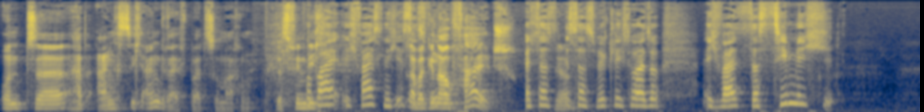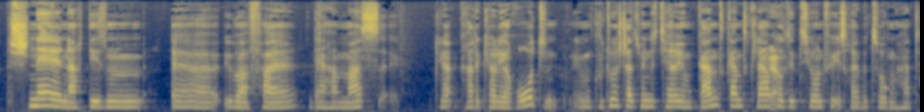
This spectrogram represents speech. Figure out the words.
und äh, hat Angst, sich angreifbar zu machen. Das finde ich Wobei, ich weiß nicht, ist aber das genau wirklich- falsch. Ist das, Ja. ist das wirklich so? Also ich weiß, dass ziemlich schnell nach diesem äh, Überfall der Hamas gerade Claudia Roth im Kulturstaatsministerium ganz, ganz klar Ja. Position für Israel bezogen hat.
